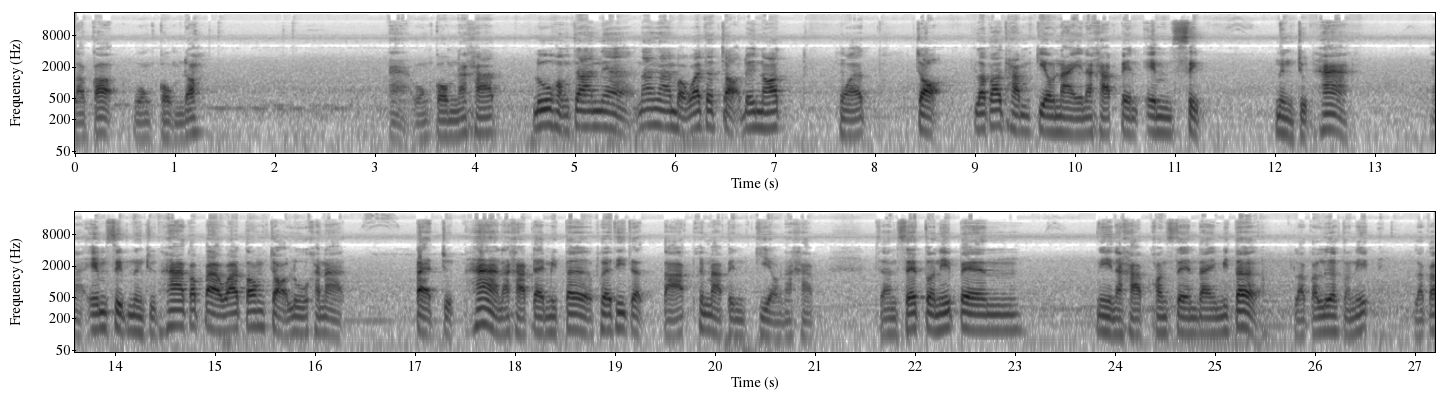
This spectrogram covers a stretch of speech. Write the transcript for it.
แล้วก็วงกลมเนาะ อ่า วงกลมนะครับ รูของจานเนี่ยหน้างานบอกว่าจะเจาะด้วยน็อตหัวเจาะแล้วก็ทำเกลียวในนะครับเป็น M10 1.5อ่า M10 1.5 ก็แปลว่าต้องเจาะรูขนาด 8.5 นะครับไดมิเตอร์เพื่อที่จะตาร์ขึ้นมาเป็นเกลียวนะครับจานเซตตัวนี้เป็นนี่นะครับ constant diameter เราก็เลือกตัวนี้ แล้วก็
